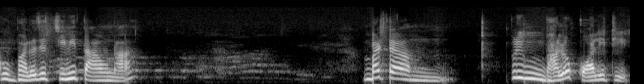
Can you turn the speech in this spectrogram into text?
খুব ভালো যে চিনি তাও না। বাট ভালো কোয়ালিটির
